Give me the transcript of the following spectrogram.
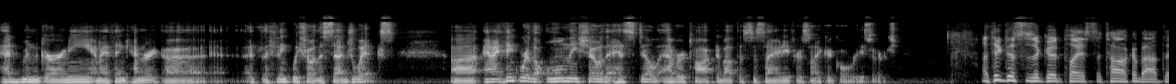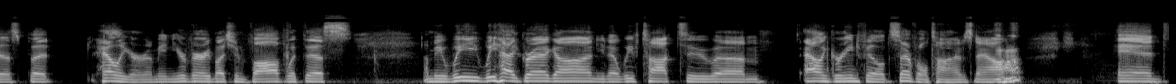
Edmund Gurney, and I think Henry. Uh, I think we show the Sidgwicks. Uh, and I think we're the only show that has still ever talked about the Society for Psychical Research. I think this is a good place to talk about this, but Hellier, I mean, you're very much involved with this. I mean, we we had Greg on. You know, we've talked to um, Allen Greenfield several times now, uh-huh. and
